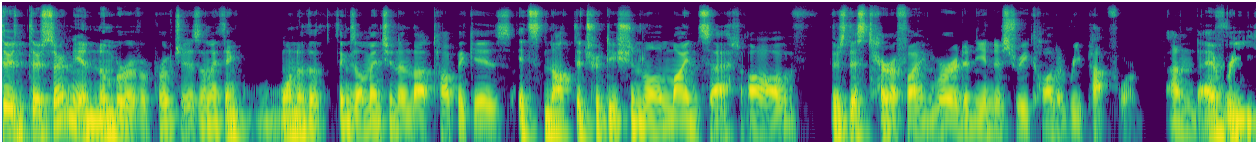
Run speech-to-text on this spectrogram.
There's, there's certainly a number of approaches. And I think one of the things I'll mention in that topic is it's not the traditional mindset of there's this terrifying word in the industry called a replatform and every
